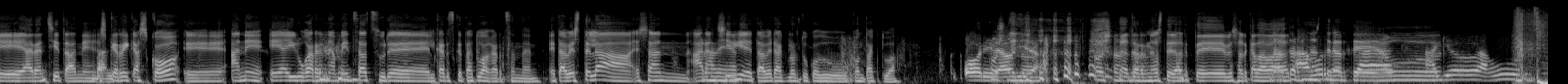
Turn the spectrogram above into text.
E, arantxietan, e, Bai. eskerrik asko, e, ane, ea irugarrenean behintzat zure elkarrizketatu agertzen den. Eta bestela, esan arantxiri ber. eta berak lortuko du kontaktua. Hori da, hori da. Datorren astera arte, besarkada bat. Datorren astera arte, agur. Aio, agur.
